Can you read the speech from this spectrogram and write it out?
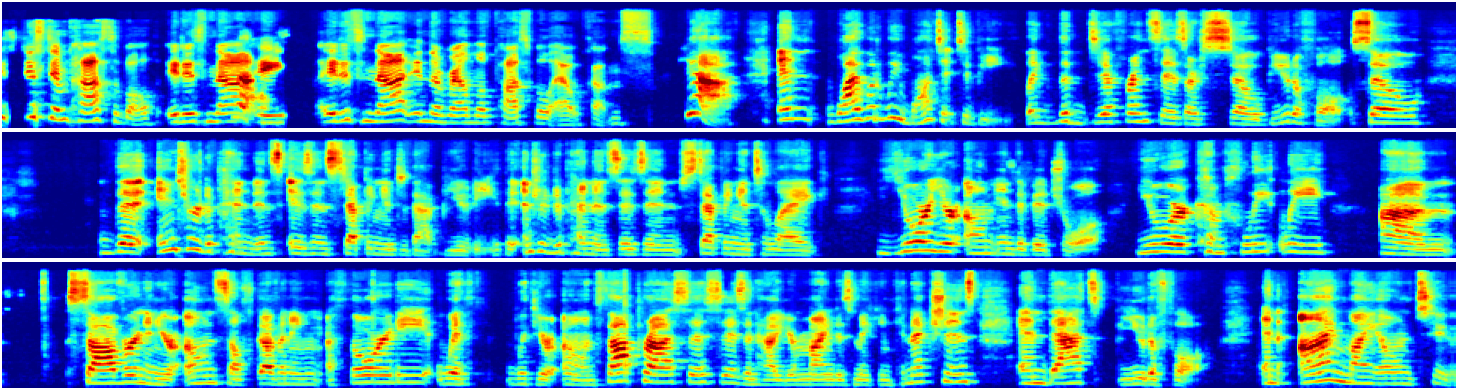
is just impossible. It is not a it is not in the realm of possible outcomes. Yeah and why would we want it to be? Like the differences are so beautiful. So the interdependence is in stepping into that beauty. The interdependence is in stepping into like you're your own individual you are completely um sovereign in your own self-governing authority with with your own thought processes and how your mind is making connections and that's beautiful. And i'm my own too.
